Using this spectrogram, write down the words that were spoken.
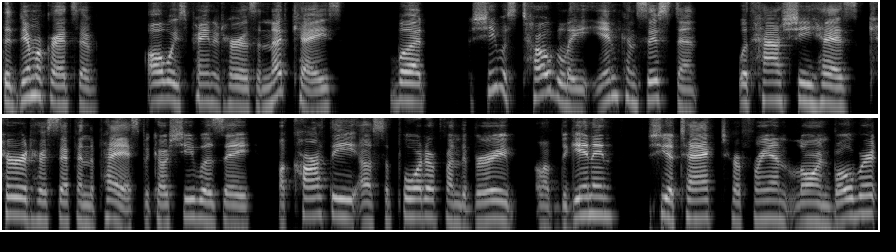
the democrats have always painted her as a nutcase but she was totally inconsistent with how she has carried herself in the past because she was a McCarthy uh, supporter from the very uh, beginning. She attacked her friend Lauren Boebert.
